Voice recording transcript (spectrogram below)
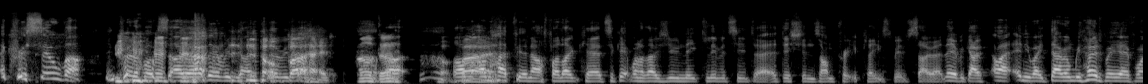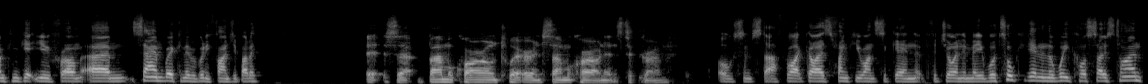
a Chris Silva. Incredible. So uh, there we go. Not there we bad. Go. Well done. Uh, I'm, I'm, happy enough. I don't care to get one of those unique limited uh, editions. I'm pretty pleased with. So uh, there we go. All right. Anyway, Darren, we heard where everyone can get you from. Um, Sam, where can everybody find you, buddy? It's at Bam on Twitter and Sam McQuarrie on Instagram. Awesome stuff. Right, guys, thank you once again for joining me. We'll talk again in a week or so's time.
